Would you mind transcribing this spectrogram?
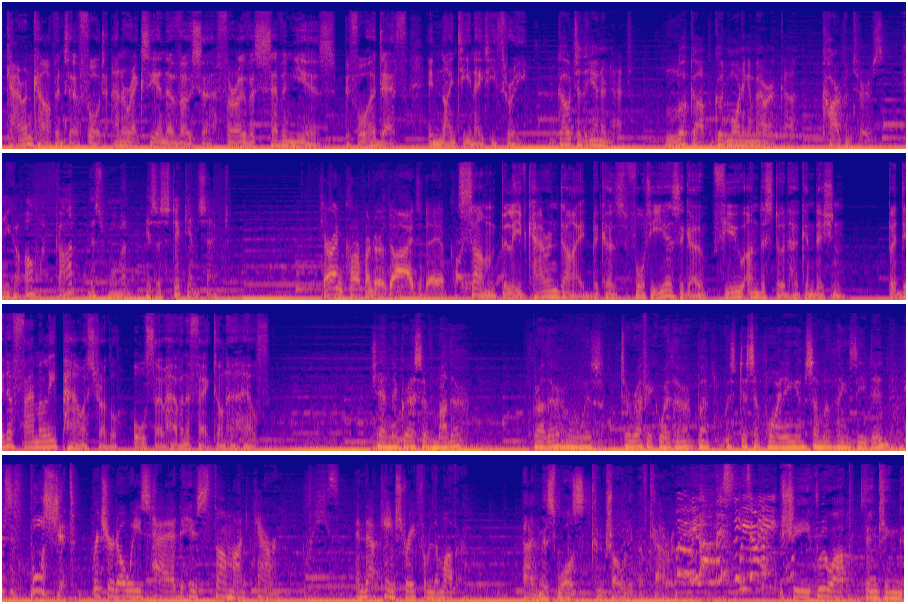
Karen Carpenter fought anorexia nervosa for over seven years before her death in 1983. Go to the internet, look up Good Morning America, carpenters, and you go, oh my God, this woman is a stick insect. Karen Carpenter died today of cardiac. Some believe Karen died because 40 years ago, few understood her condition. But did a family power struggle also have an effect on her health? She had an aggressive mother, brother who was terrific with her, but was disappointing in some of the things he did. This is bullshit! Richard always had his thumb on Karen. Please. And that came straight from the mother. Agnes was controlling of Karen. You're not listening to me! She grew up thinking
